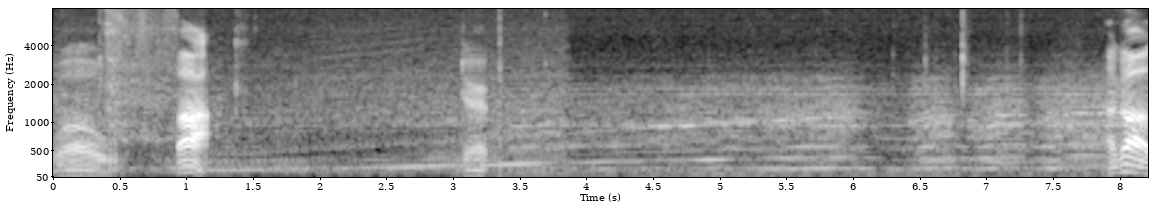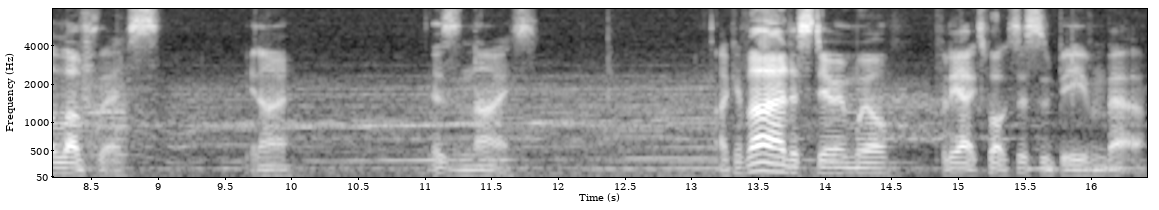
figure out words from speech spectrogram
Whoa. Fuck. Derp. I gotta love this. You know. This is nice. Like if I had a steering wheel for the Xbox, this would be even better.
